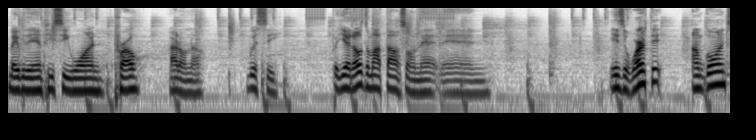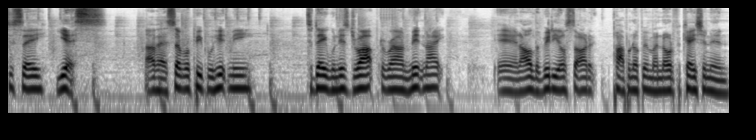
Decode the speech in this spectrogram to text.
Maybe the MPC One Pro. I don't know. We'll see. But yeah, those are my thoughts on that. And is it worth it? I'm going to say yes. I've had several people hit me today when this dropped around midnight and all the videos started popping up in my notification and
